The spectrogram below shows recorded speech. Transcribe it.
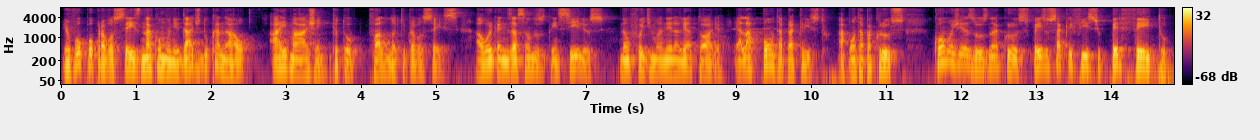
Eu vou pôr para vocês na comunidade do canal a imagem que eu estou falando aqui para vocês. A organização dos utensílios não foi de maneira aleatória. Ela aponta para Cristo, aponta para a cruz. Como Jesus na cruz fez o sacrifício perfeito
